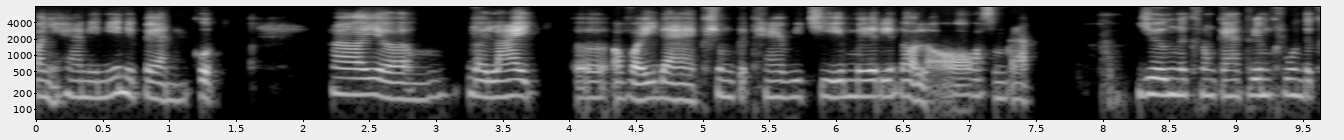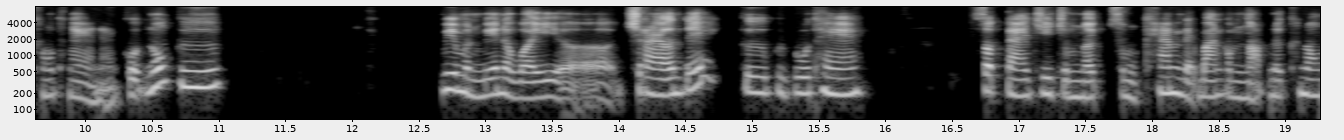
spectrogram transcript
បញ្ហានានានាពេលអនាគតហើយដោយឡែកអ្វីដែលខ្ញុំគិតថាវាជាមេរៀនដ៏ល្អសម្រាប់យើងនៅក្នុងការត្រៀមខ្លួនទៅក្នុងថ្ងៃអនាគតនោះគឺវាមិនមានអ្វីច្រើនទេ គឺពីព្រោះថាសុទ្ធតែជាចំណុចសំខាន់ដែលបានកំណត់នៅក្នុង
